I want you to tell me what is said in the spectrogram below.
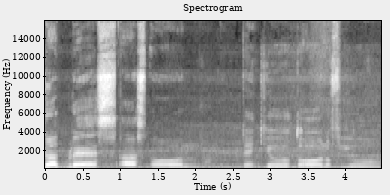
God bless us all. Thank you to all of you.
